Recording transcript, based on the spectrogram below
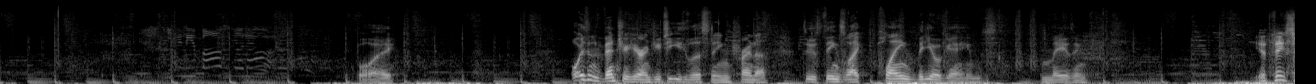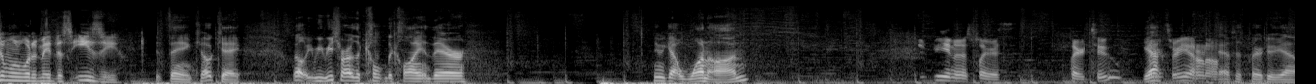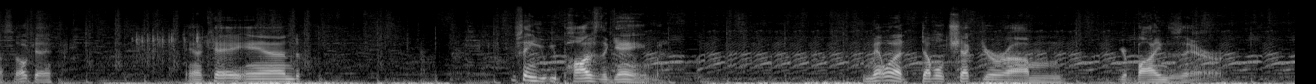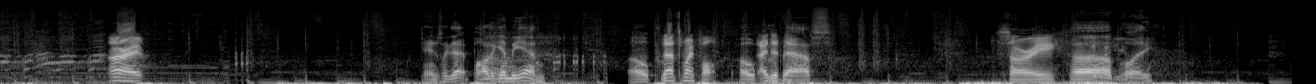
Boy, always an adventure here on GG Easy Listening, trying to do things like playing video games. Amazing. You'd think someone would have made this easy. You think? Okay. Well, we restarted the, cl- the client there. Then we got one on. Should be in as player, player two. Yeah. Player three. I don't know. Yeah, it player two. Yeah. So okay. Okay, and you're saying you, you pause the game. You might want to double check your um your binds there. All right. And just like that, pause again again. Oh, poop, That's my fault. oh, I did poop that. Sorry. Oh boy.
